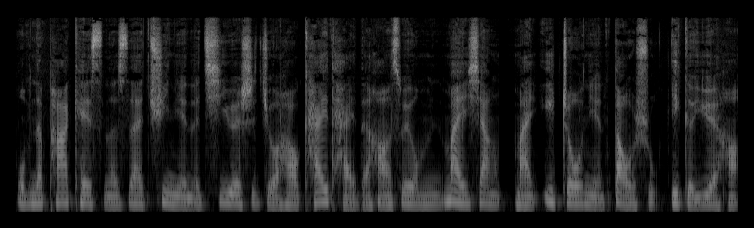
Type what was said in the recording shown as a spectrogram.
我们的 podcast 呢是在去年的七月十九号开台的哈，所以我们迈向满一周年倒数一个月哈，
